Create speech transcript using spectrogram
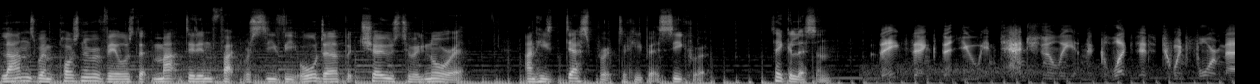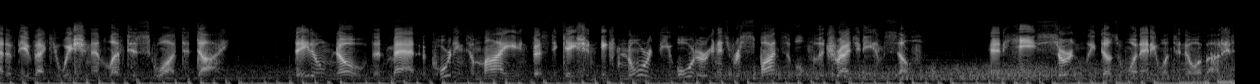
lands when Posner reveals that Matt did in fact receive the order but chose to ignore it, and he's desperate to keep it a secret. Take a listen. They think that you intentionally neglected to inform Matt of the evacuation and left his squad to die. They don't know that Matt, according to my investigation, ignored the order and is responsible for the tragedy himself. And he certainly doesn't want anyone to know about it.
